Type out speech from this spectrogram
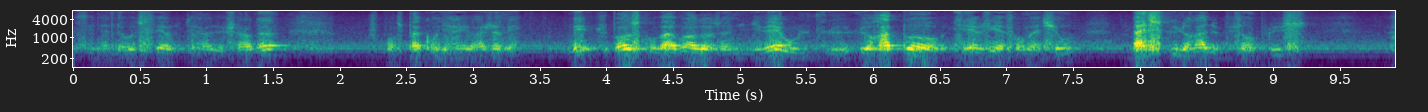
C'est la noosphère du terrain de Chardin. Je ne pense pas qu'on n'y arrivera jamais. Mais je pense qu'on va avoir dans un univers où le, rapport énergie-information basculera de plus en plus euh,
